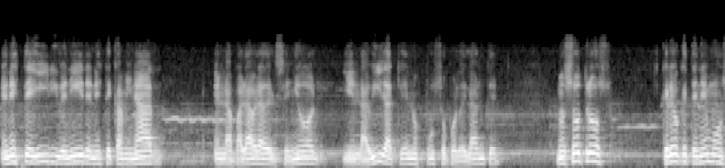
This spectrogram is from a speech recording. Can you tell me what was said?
en este ir y venir, en este caminar, en la palabra del Señor y en la vida que Él nos puso por delante, nosotros creo que tenemos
